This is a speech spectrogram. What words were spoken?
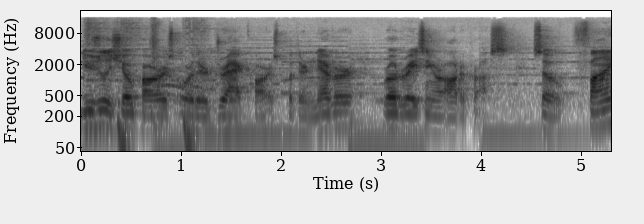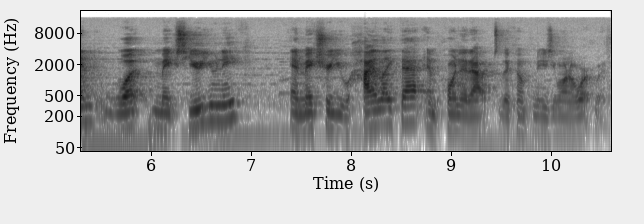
usually show cars or they're drag cars, but they're never road racing or autocross. So find what makes you unique and make sure you highlight that and point it out to the companies you want to work with.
